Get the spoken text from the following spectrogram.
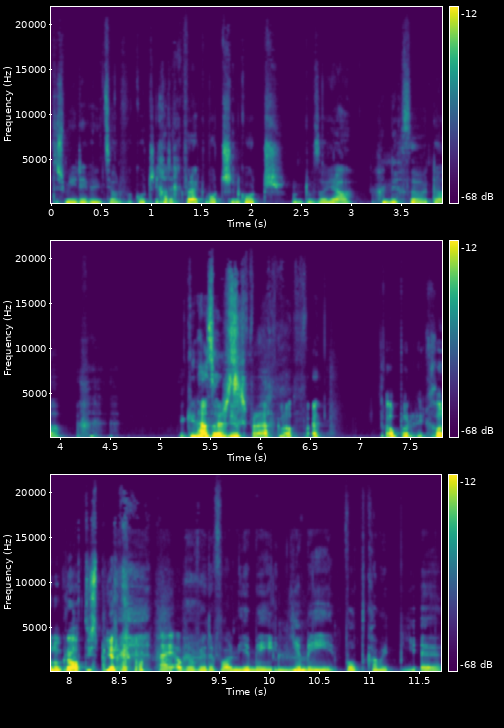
Das ist meine Definition von Gutsch. Ich hatte dich gefragt, willst du einen Gutsch? Und du so, ja. Und ich so, da. genau so ist Ja. das Gespräch gelaufen. Aber ich habe noch gratis Bier gehabt. Nein, aber auf jeden Fall nie mehr, nie mehr Wodka mit Bier. Äh.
